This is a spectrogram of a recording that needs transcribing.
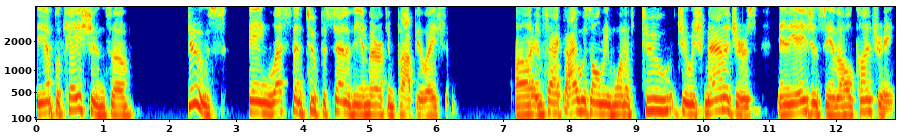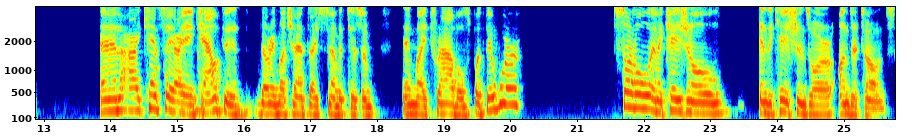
the implications of Jews being less than 2% of the American population. Uh, in fact, I was only one of two Jewish managers in the agency in the whole country. And I can't say I encountered very much anti Semitism in my travels, but there were subtle and occasional indications or undertones.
